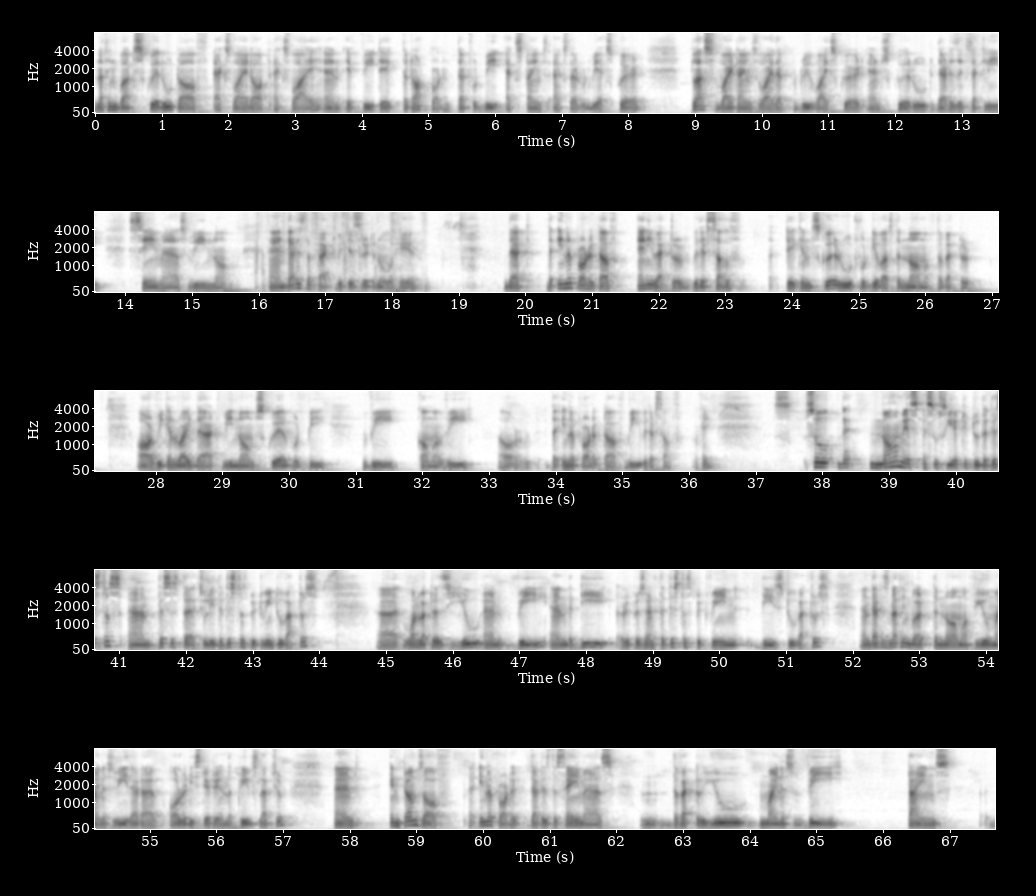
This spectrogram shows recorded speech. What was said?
nothing but square root of xy dot xy. And if we take the dot product that would be x times x that would be x squared plus y times y that would be y squared and square root that is exactly same as v norm. And that is the fact which is written over here that the inner product of any vector with itself taken square root would give us the norm of the vector. Or we can write that v norm square would be v comma v or the inner product of v with itself okay so the norm is associated to the distance and this is the actually the distance between two vectors. Uh, one vector is u and v and the d represents the distance between these two vectors. And that is nothing but the norm of u minus v that I have already stated in the previous lecture. And in terms of inner product that is the same as the vector u minus v times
